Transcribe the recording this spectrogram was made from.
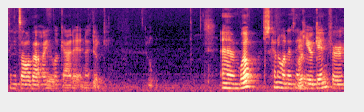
I think it's all about how you look at it, and I think. Yep. think. Um, well, just kind of want to thank Right. you again for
